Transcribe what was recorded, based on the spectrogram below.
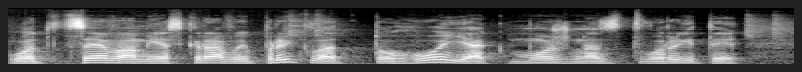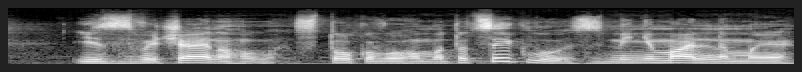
От це вам яскравий приклад того, як можна створити із звичайного стокового мотоциклу з мінімальними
